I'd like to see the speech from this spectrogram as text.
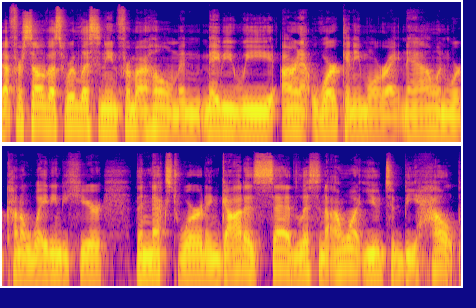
That for some of us, we're listening from our home and maybe we aren't at work anymore right now and we're kind of waiting to hear the next word. And God has said, Listen, I want you to be help.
